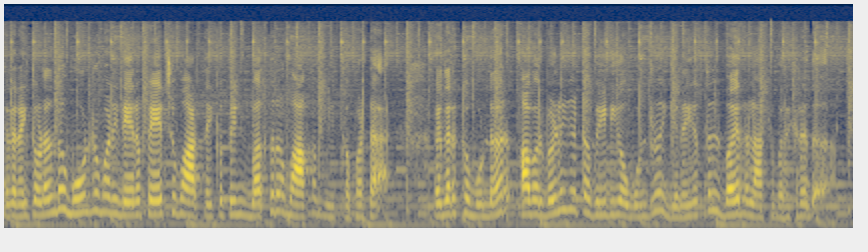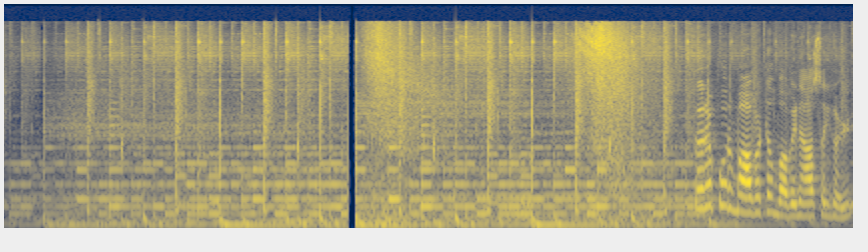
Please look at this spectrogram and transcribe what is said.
இதனைத் தொடர்ந்து மூன்று மணி நேர பேச்சுவார்த்தைக்கு பின் பத்திரமாக மீட்கப்பட்டார். இதற்கு முன்னர் அவர் வெளியிட்ட வீடியோ ஒன்று இணையத்தில் வைரலாகி வருகிறது. திருப்பூர் மாவட்டம் அவினாசியில்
